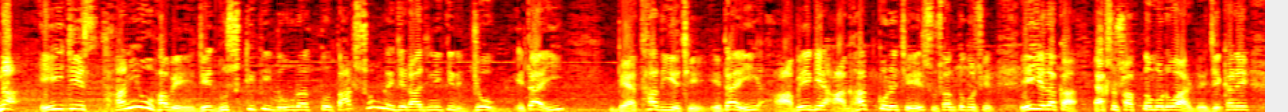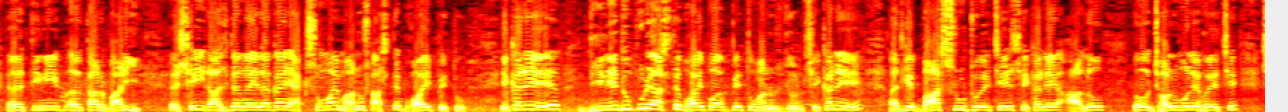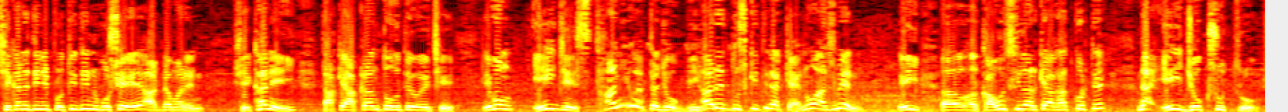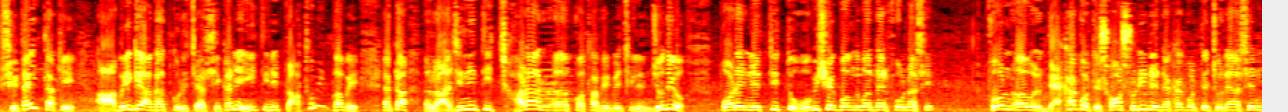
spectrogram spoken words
না, এই যে স্থানীয়ভাবে যে দুষ্কৃতি দৌরাত্ম তার সঙ্গে যে রাজনীতির যোগ, এটাই ব্যথা দিয়েছে। এটাই আবেগে আঘাত করেছে সুশান্ত ঘোষের। এই এলাকা, একশো সাত নম্বর ওয়ার্ড, যেখানে তিনি তার বাড়ি সেই রাজডাঙ্গা এলাকায় এক সময় মানুষ আসতে ভয় পেত। এখানে দিনে দুপুরে আসতে ভয় পেত মানুষজন। সেখানে আজকে বাস রুট হয়েছে, সেখানে আলো ঝলমলে হয়েছে। সেখানে তিনি প্রতিদিন বসে আড্ডা মারেন। সেখানেই তাকে আক্রান্ত হতে হয়েছে। এবং এই যে স্থানীয় একটা যোগ, বিহারের দুষ্কৃতীরা কেন আসবেন? এই কাউন্সিলারকে আঘাত করতে? না, এই যোগসূত্র, সেটাই তাকে আবেগে আঘাত করেছে। আর সেখানেই তিনি প্রাথমিকভাবে একটা রাজনীতি ছাড়ার কথা ভেবেছিলেন। যদিও পরে নেতৃত্ব অভিষেক বন্দ্যোপাধ্যায়ের ফোন আসে। ফোন দেখা করতে, সশরীরে দেখা করতে চলে আসেন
